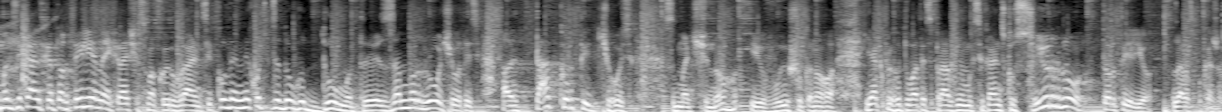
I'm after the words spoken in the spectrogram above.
Мексиканська тортилья найкраще смакує вранці, коли не хочеться довго думати, заморочуватись, але так кортить чогось смачного і вишуканого. Як приготувати справжню мексиканську сирну тортилью? Зараз покажу.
